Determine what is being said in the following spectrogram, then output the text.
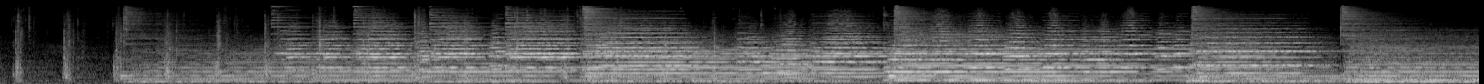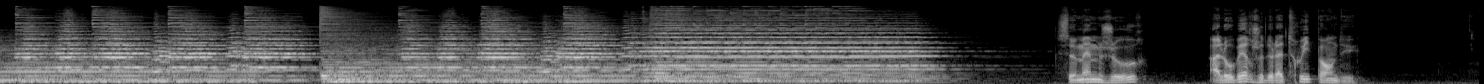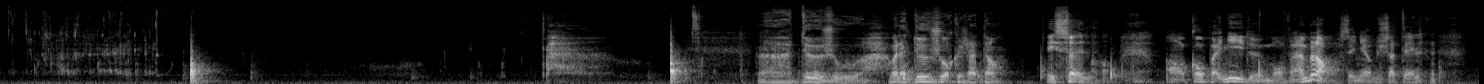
Même jour, à l'auberge de la Truie pendue. Ah, deux jours. Voilà deux jours que j'attends. Et seul. En compagnie de mon vin blanc, seigneur du Châtel,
